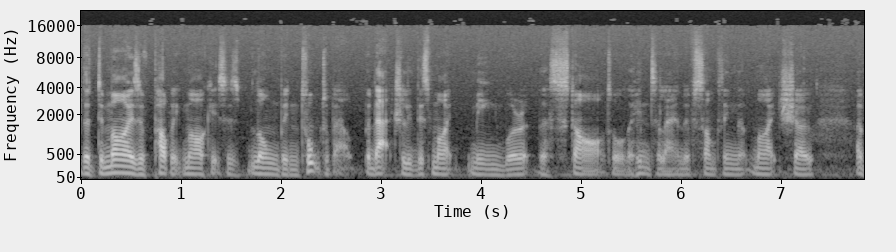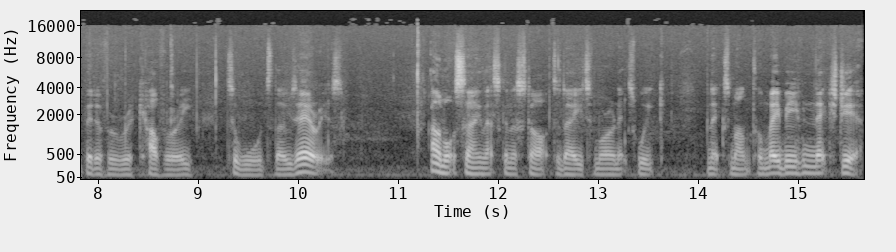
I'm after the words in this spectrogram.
the demise of public markets has long been talked about, but actually, this might mean we're at the start or the hinterland of something that might show a bit of a recovery towards those areas. I'm not saying that's going to start today, tomorrow, next week, next month, or maybe even next year.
